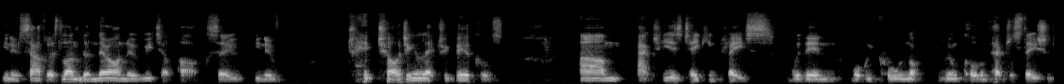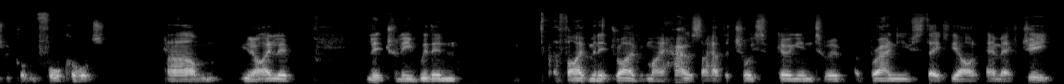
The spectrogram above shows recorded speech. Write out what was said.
you know southwest London. There are no retail parks, so you know, charging electric vehicles um, actually is taking place within what we call not we don't call them petrol stations. We call them forecourts. Um, you know, I live literally within a five minute drive of my house, I have the choice of going into a, a brand new state of the art MFG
